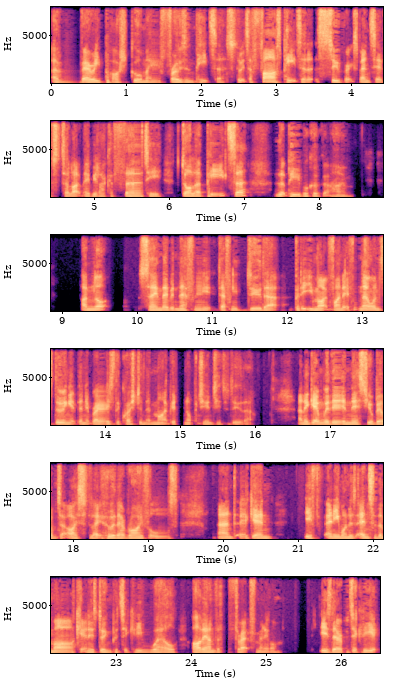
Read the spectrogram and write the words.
a very posh gourmet frozen pizza? So it's a fast pizza that's super expensive. So, like maybe like a $30 pizza that people cook at home. I'm not saying they would definitely definitely do that, but it, you might find if no one's doing it, then it raises the question there might be an opportunity to do that. And again, within this, you'll be able to isolate who are their rivals. And again, if anyone has entered the market and is doing particularly well, are they under threat from anyone? Is there a particularly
